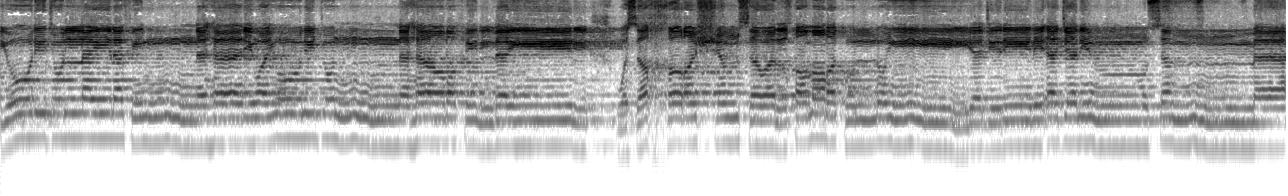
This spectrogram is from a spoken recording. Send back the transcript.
يولج الليل في النهار ويولج النهار في الليل. وسخر الشمس والقمر كل يجري لأجل مسمى.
